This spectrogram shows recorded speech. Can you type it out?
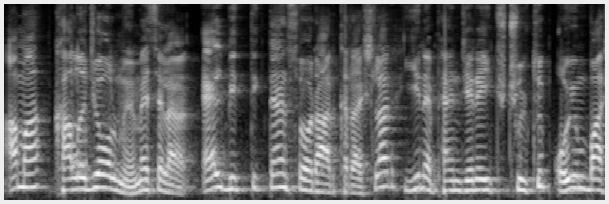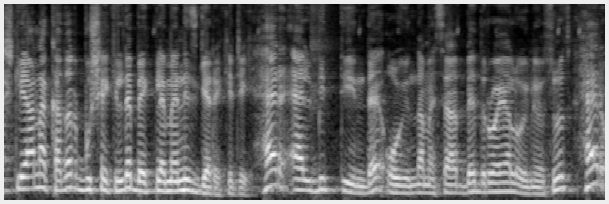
ama kalıcı olmuyor. Mesela el bittikten sonra arkadaşlar yine pencereyi küçültüp oyun başlayana kadar bu şekilde beklemeniz gerekecek. Her el bittiğinde oyunda mesela Battle Royale oynuyorsunuz. Her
